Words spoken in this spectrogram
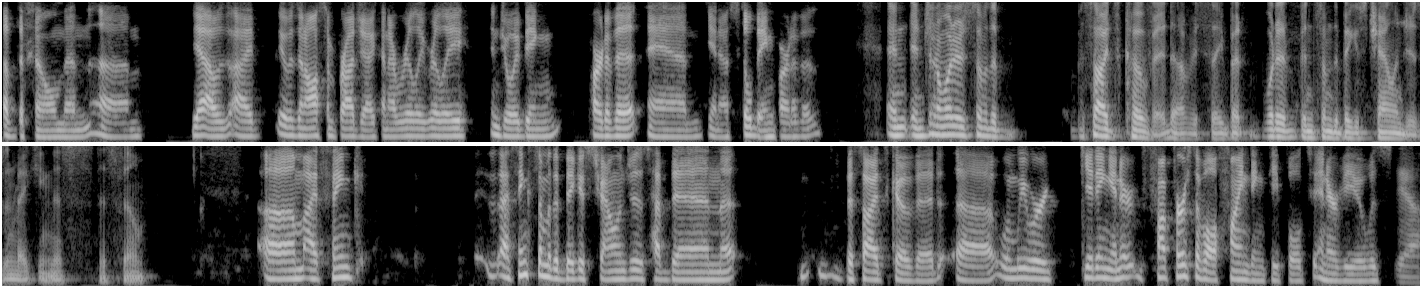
of the film. And um, yeah it was i it was an awesome project and i really really enjoyed being part of it and you know still being part of it And and John, what are some of the besides COVID, obviously, but what have been some of the biggest challenges in making this this film? Um, I think I think some of the biggest challenges have been besides COVID. Uh, when we were getting inter- first of all, finding people to interview was yeah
